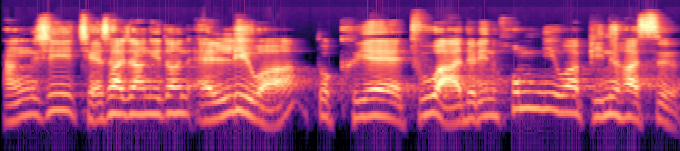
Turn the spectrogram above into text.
당시 제사장이던 엘리와 또 그의 두 아들인 홈니와 비느하스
